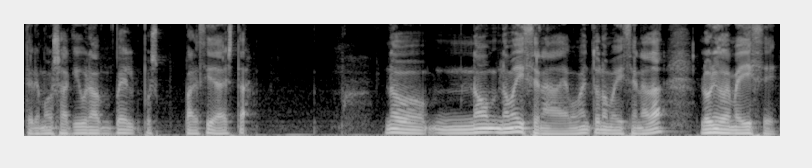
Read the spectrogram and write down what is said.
tenemos aquí una pel pues parecida a esta. No, no, no me dice nada, de momento no me dice nada. Lo único que me dice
